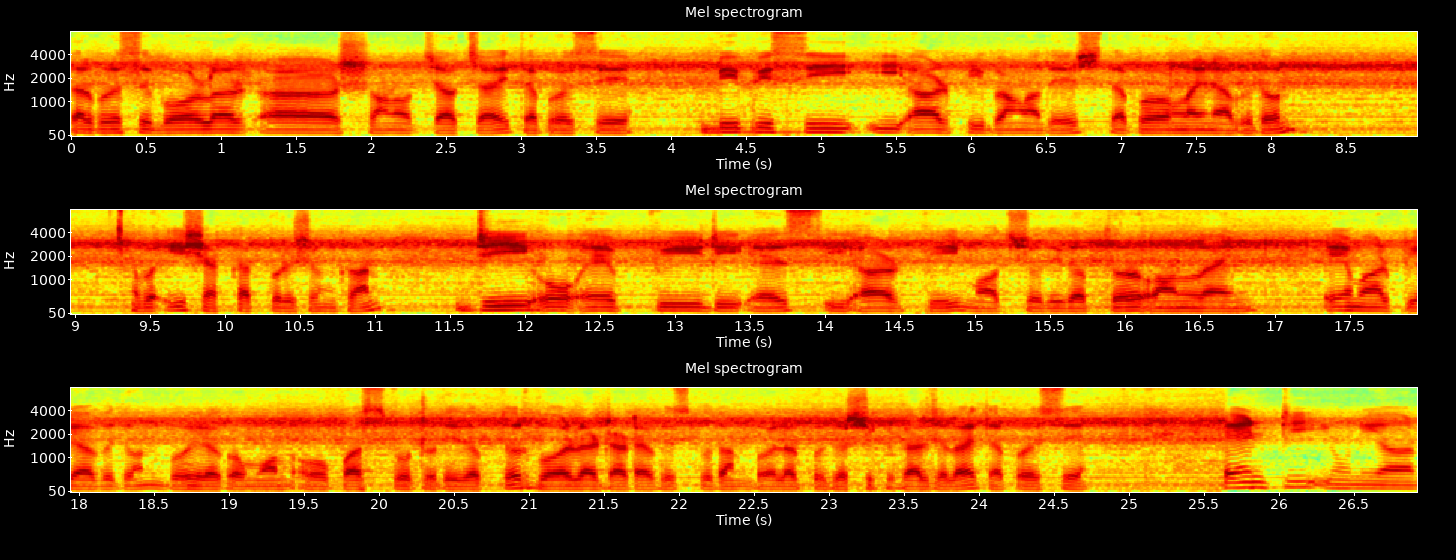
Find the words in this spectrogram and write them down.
তারপর হচ্ছে বর্লার সনদ যাচাই, তারপর হচ্ছে বিপিসি ইআরপি বাংলাদেশ, তারপর অনলাইন আবেদন, তারপর ই সাক্ষাৎ পরিসংখ্যান ডিওএপিডিএস ইআরপি মৎস্য অধিদপ্তর, অনলাইন এমআরপি আবেদন, বহিরাগমন ও পাসপোর্ট অধিদপ্তর, বয়লার ডাটাবেস প্রধান বয়লার পরিদর্শক কার্যালয়, তারপর হচ্ছে অ্যান্টি ইউনিয়ন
